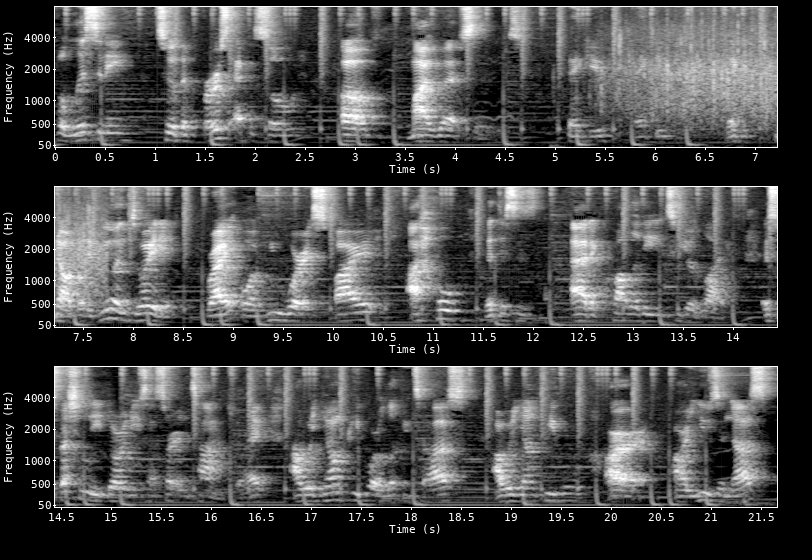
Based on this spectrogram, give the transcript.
for listening to the first episode of my web series. Thank you, thank you, thank you. No, but if you enjoyed it, right, or if you were inspired, I hope that this has added quality to your life, especially during these uncertain times, right? Our young people are looking to us. Our young people are are using us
